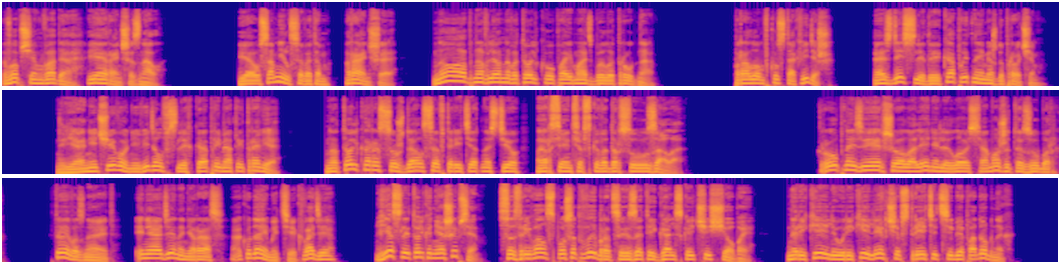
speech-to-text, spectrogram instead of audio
В общем, вода, я и раньше знал. Я усомнился в этом раньше, но обновленного только поймать было трудно. Пролом в кустах видишь? А здесь следы копытные, между прочим. Я ничего не видел в слегка примятой траве, но только рассуждал с авторитетностью арсентьевского дарсуузала. Крупный зверь шел, олень или лось, а может и зубр. Кто его знает? И не один, и не раз. А куда им идти? К воде. Если только не ошибся, созревал способ выбраться из этой гальской чащобы. На реке или у реки легче встретить себе подобных.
